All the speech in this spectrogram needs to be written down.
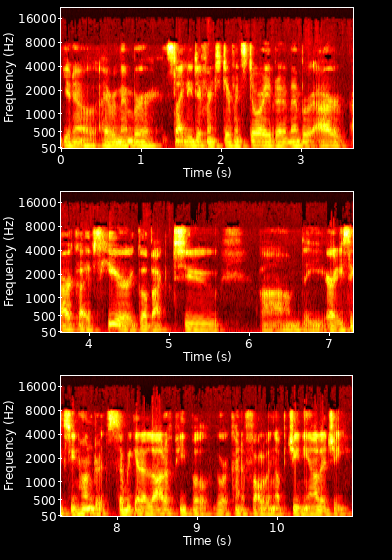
You know, I remember slightly different different story, but I remember our archives here go back to um, the early 1600s. So we get a lot of people who are kind of following up genealogy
